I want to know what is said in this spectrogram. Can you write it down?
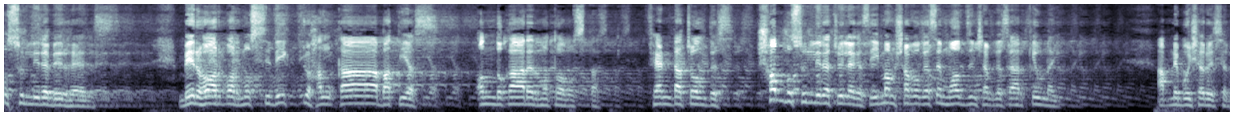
মুসল্লিরা বের হয়ে গেছে। বের হওয়ার পর মসজিদে একটু হালকা বাতি আছে অন্ধকারের মতো অবস্থা ফ্যানটা চলতেছে। সব মুসল্লিরা চলে গেছে ইমাম সাহেব গেছে মসজিদ সাহেব গেছে আর কেউ নাই। আপনি বৈশা রয়েছেন।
